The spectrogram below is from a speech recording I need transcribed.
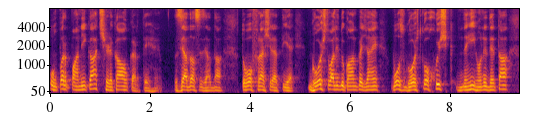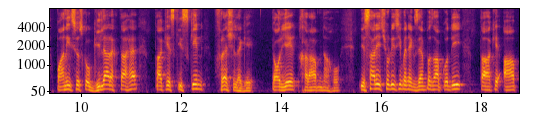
ऊपर पानी का छिड़काव करते हैं। ज़्यादा से ज़्यादा तो वो फ्रेश रहती है। गोश्त वाली दुकान पे जाएँ, वो उस गोश्त को खुश्क नहीं होने देता, पानी से उसको गीला रखता है ताकि इसकी स्किन फ्रेश लगे और ये ख़राब ना हो। ये सारी छोटी सी मैंने एग्जांपल्स आपको दी ताकि आप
